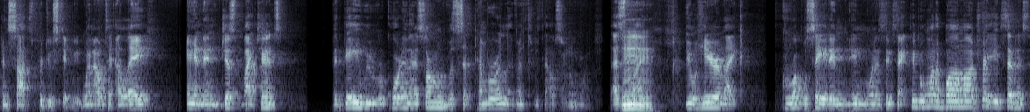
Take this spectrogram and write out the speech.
and Sox produced it. We went out to LA, and then just by chance, the day we recorded that song was September 11th, 2001. That's mm. why you'll hear like Kurupt will say it in, in one of the things like people want to bomb our trade centers.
